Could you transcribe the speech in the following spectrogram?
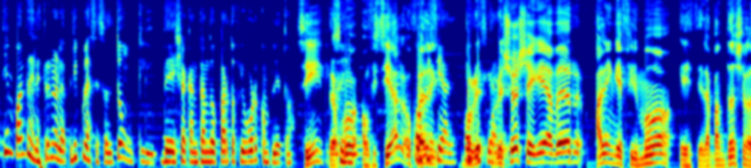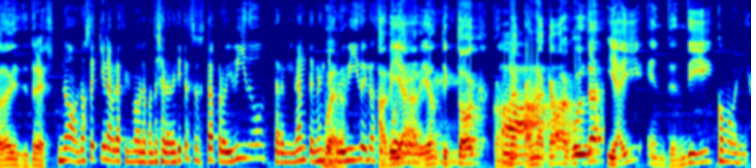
Un tiempo antes del estreno de la película se soltó un clip de ella cantando Part of Your World completo. ¿Sí? ¿Pero Sí. fue oficial o fue Oficial, alguien? Porque, oficial. porque yo llegué a ver alguien que filmó este, la pantalla de la D23. No, no sé quién habrá filmado la pantalla de la 23, eso está prohibido, terminantemente Bueno, prohibido y no se Había, puede. había un TikTok con, una, Ah. con una cámara oculta y ahí entendí ¿Cómo venía?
